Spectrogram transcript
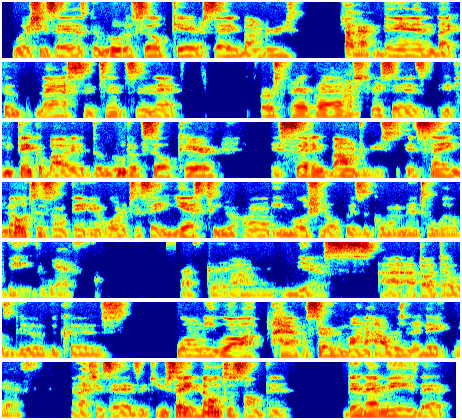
where she says the root of self care is setting boundaries. Okay. Then, like the last sentence in that first paragraph, mm-hmm. she says, if you think about it, the root of self care is setting boundaries. It's saying no to something in order to say yes to your own emotional, physical, and mental well being. Yes. That's good. Um, yes. I, I thought that was good because we only we all have a certain amount of hours in a day. Yes. And like she says, if you say no to something, then that means that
